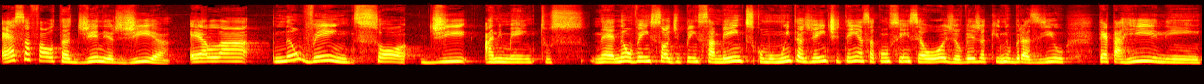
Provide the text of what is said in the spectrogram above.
Essa falta de energia, ela não vem só de alimentos, né? não vem só de pensamentos, como muita gente tem essa consciência hoje. Eu vejo aqui no Brasil, Teta Healing,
